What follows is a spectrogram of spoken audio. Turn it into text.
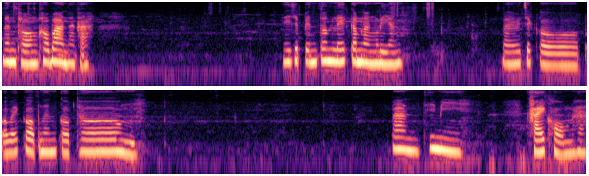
เงินทองเข้าบ้านนะคะ นี่จะเป็นต้นเล็กกำลังเลี้ยง ใบไว้จะกรอบเอาไว้กรอบเงินกรอบทอง บ้านที่มีขายของนะคะ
